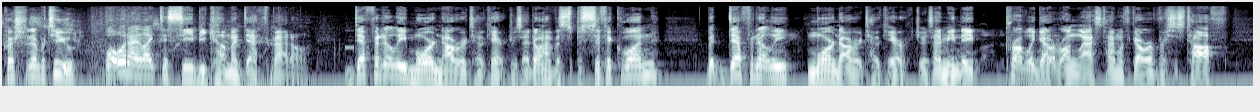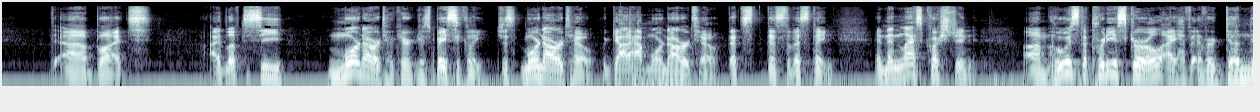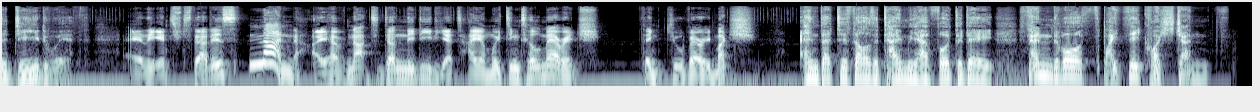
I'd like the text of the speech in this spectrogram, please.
Question number two What would I like to see become a death battle? Definitely more Naruto characters. I don't have a specific one, but definitely more Naruto characters. I mean, they probably got it wrong last time with Gaara versus Toph, uh, but I'd love to see more Naruto characters, basically. Just more Naruto. We gotta have more Naruto. That's that's the best thing. And then last question. Um, who is the prettiest girl I have ever done the deed with? And the answer to that is none. I have not done the deed yet. I am waiting till marriage. Thank you very much. And that is all the time we have for today. Send more spicy questions.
